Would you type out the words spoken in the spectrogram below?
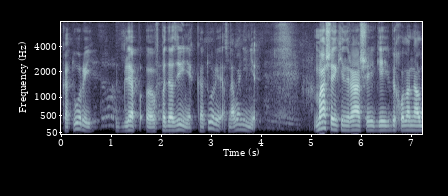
которой для, в подозрениях которой оснований нет – Машенкин Раши, Гейт Бехоланал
